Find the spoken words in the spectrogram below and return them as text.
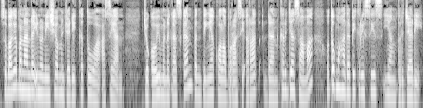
sebagai penanda Indonesia menjadi ketua ASEAN. Jokowi menegaskan pentingnya kolaborasi erat dan kerjasama untuk menghadapi krisis yang terjadi.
